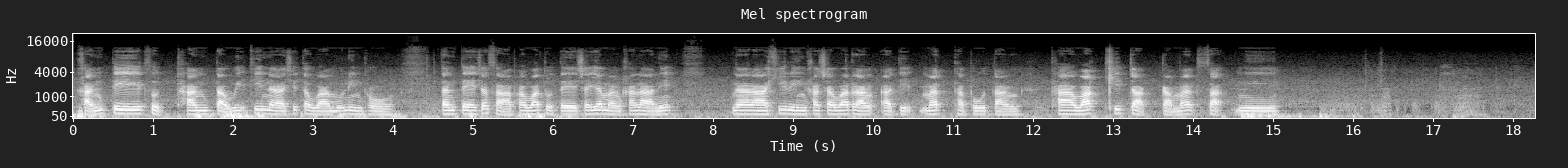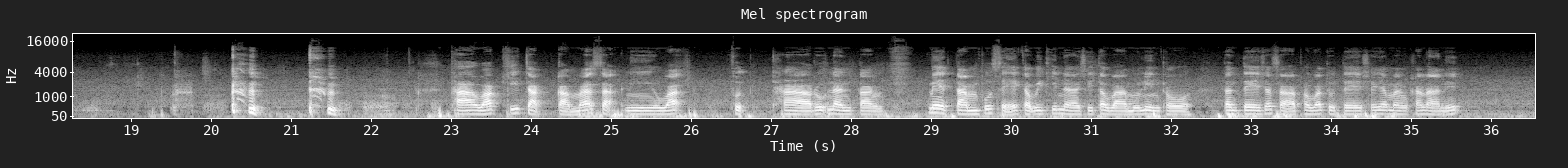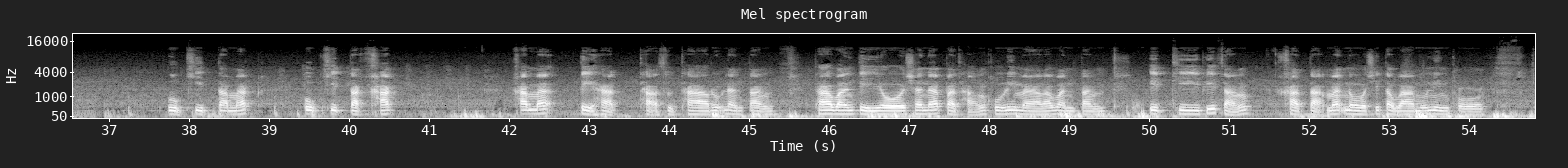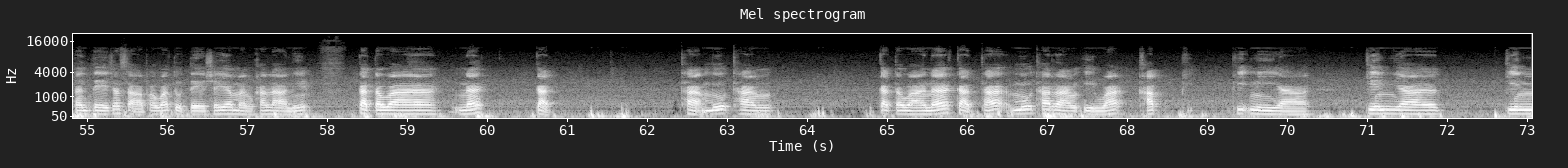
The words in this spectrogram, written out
ขันตีสุดทันตวิทินาชิตวามุนินโท ตันเตชะสาภวตุเตชยมังคลานิ นาราคิริงคชวรังอติมัตถปูตัง ทาวัคคิจักกมัสนีทาวัคคิจักกมมะสนีวะสุทธารุนันตัง เมตตัมผู้เสกวิธินาชิตวามุนินโท ตันเตชะสาภวตุเตชยมังคลานิ อุคิตตมักอุคิตตคักคมะติหัตถาสุทารุนันตัง ทาวันติโยชนะปะถังคุริมาละวันตัง อิทธีพิสังขัตตมโนชิตวามุนินโท ตันเตชะสาภวตุเตชยมังคลานิ กัตวานะกัตถะมุทัง กัตวานะกัตถะมุทรังอิวะคับพิมียา กินยากิน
